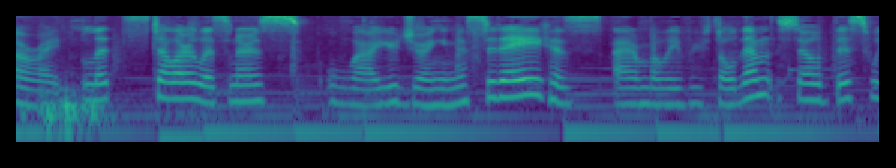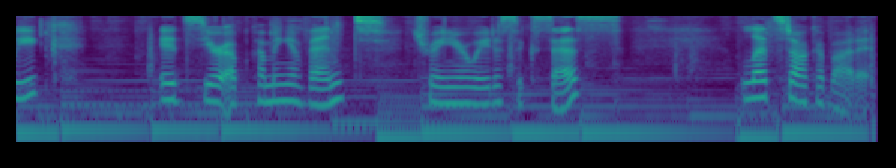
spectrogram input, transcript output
All right, let's tell our listeners why you're joining us today because I don't believe we've told them. So, this week, it's your upcoming event, Train Your Way to Success. Let's talk about it.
